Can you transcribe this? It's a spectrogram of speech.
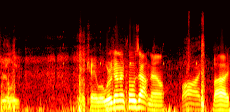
Really? Okay, well, we're gonna close out now. Bye. Bye.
